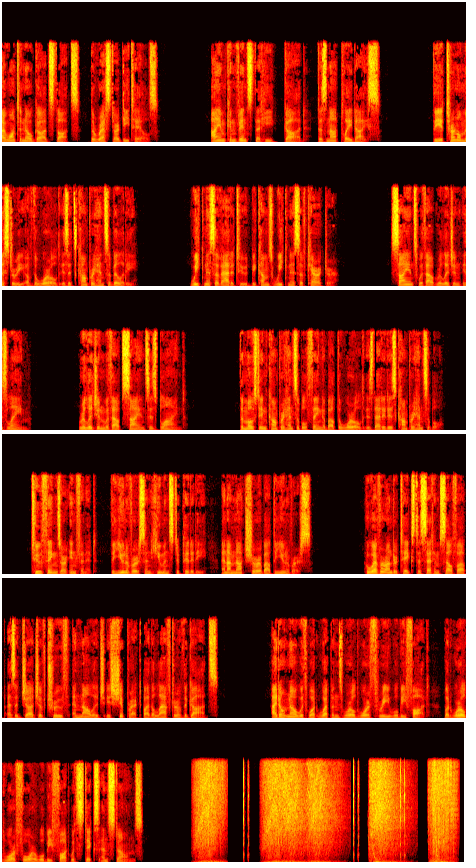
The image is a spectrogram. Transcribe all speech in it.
I want to know God's thoughts, the rest are details. I am convinced that He, God, does not play dice. The eternal mystery of the world is its comprehensibility. Weakness of attitude becomes weakness of character. Science without religion is lame. Religion without science is blind. The most incomprehensible thing about the world is that it is comprehensible. Two things are infinite, the universe and human stupidity, and I'm not sure about the universe. Whoever undertakes to set himself up as a judge of truth and knowledge is shipwrecked by the laughter of the gods. I don't know with what weapons World War III will be fought, but World War IV will be fought with sticks and stones.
